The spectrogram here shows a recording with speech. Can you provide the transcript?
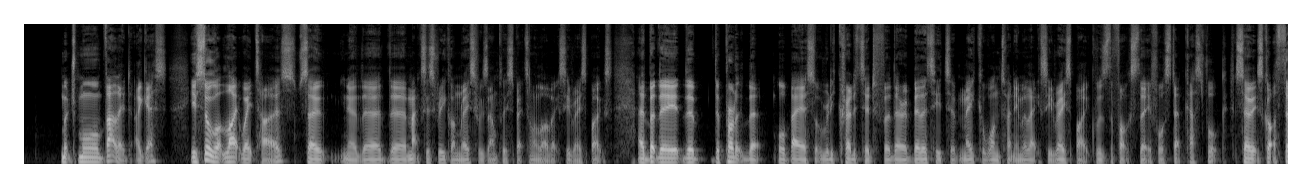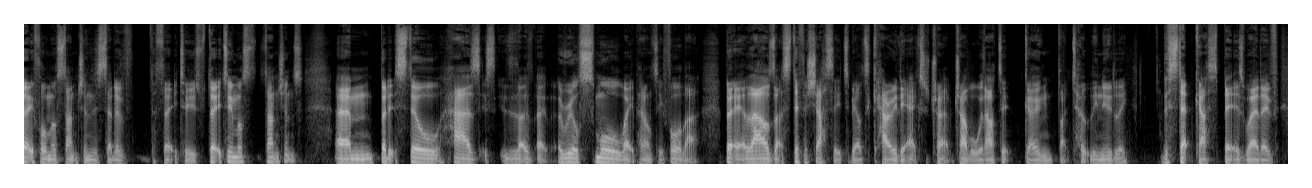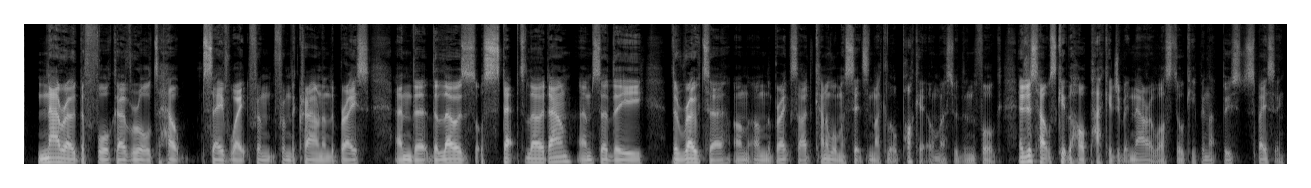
much more valid, I guess. You've still got lightweight tires, so you know the the Maxxis Rekon Race, for example, is spec on a lot of XC race bikes. Uh, but the the the product that Orbea sort of really credited for their ability to make a 120 mm XC race bike was the Fox 34 Stepcast fork. So it's got a 34 mm stanchions instead of the 32s, 32 mil stanchions, um, but it still has a- a real small weight penalty for that. But it allows that stiffer chassis to be able to carry the extra tra- travel without it going like totally noodly. The stepcast bit is where they've narrowed the fork overall to help save weight from from the crown and the brace, and the the lowers are sort of stepped lower down. Um, so the the rotor on on the brake side kind of almost sits in like a little pocket almost within the fork. And it just helps keep the whole package a bit narrow while still keeping that boost spacing.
